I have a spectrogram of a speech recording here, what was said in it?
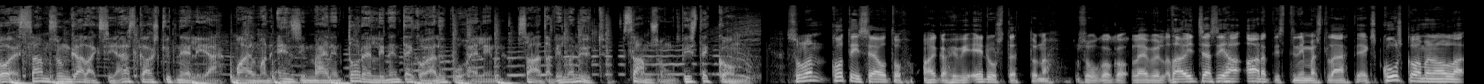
Koe Samsung Galaxy S24. Maailman ensimmäinen todellinen tekoälypuhelin. Saatavilla nyt. Samsung.com. Sulla on kotiseutu aika hyvin edustettuna sun koko levyllä. Tai itse asiassa ihan artistinimestä lähti. Eikö 630,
